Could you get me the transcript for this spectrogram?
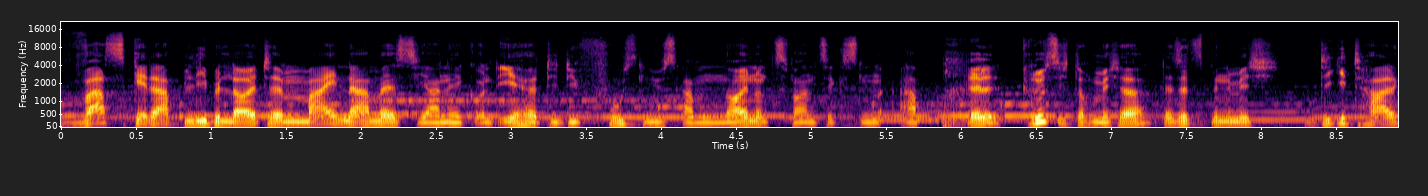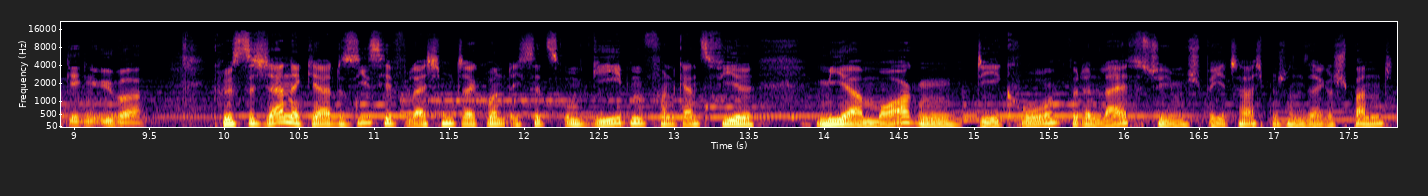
Was geht ab, liebe Leute? Mein Name ist Yannick und ihr hört die Diffus News am 29. April. Grüß dich doch, Micha. Der sitzt mir nämlich digital gegenüber. Grüß dich, Yannick. Ja, du siehst hier vielleicht im Hintergrund, ich sitze umgeben von ganz viel Mia Morgen Deko für den Livestream später. Ich bin schon sehr gespannt.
